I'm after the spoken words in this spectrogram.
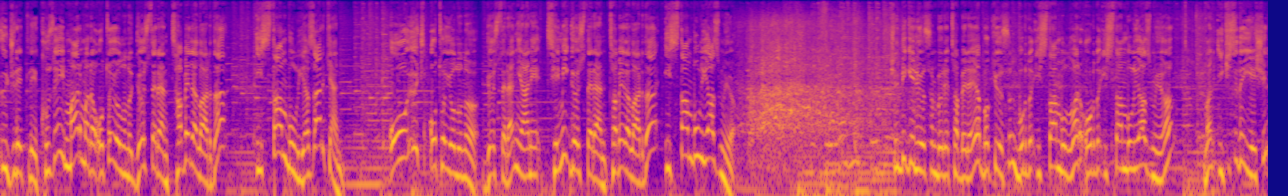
ücretli Kuzey Marmara Otoyolu'nu gösteren tabelalarda İstanbul yazarken O3 otoyolunu gösteren yani TEM'i gösteren tabelalarda İstanbul yazmıyor. Şimdi bir geliyorsun böyle tabelaya bakıyorsun burada İstanbul var orada İstanbul yazmıyor. Lan ikisi de yeşil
